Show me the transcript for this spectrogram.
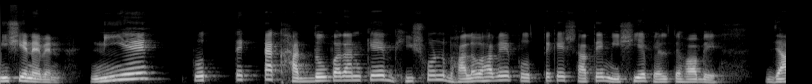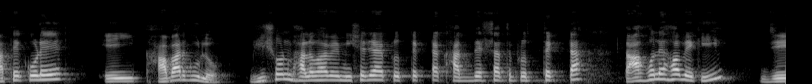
মিশিয়ে নেবেন। নিয়ে প্রত্যেকটা খাদ্য উপাদানকে ভীষণ ভালোভাবে প্রত্যেকের সাথে মিশিয়ে ফেলতে হবে। যাতে করে এই খাবারগুলো ভীষণ ভালোভাবে মিশে যায় প্রত্যেকটা খাদ্যের সাথে প্রত্যেকটা। তাহলে হবে কি যে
